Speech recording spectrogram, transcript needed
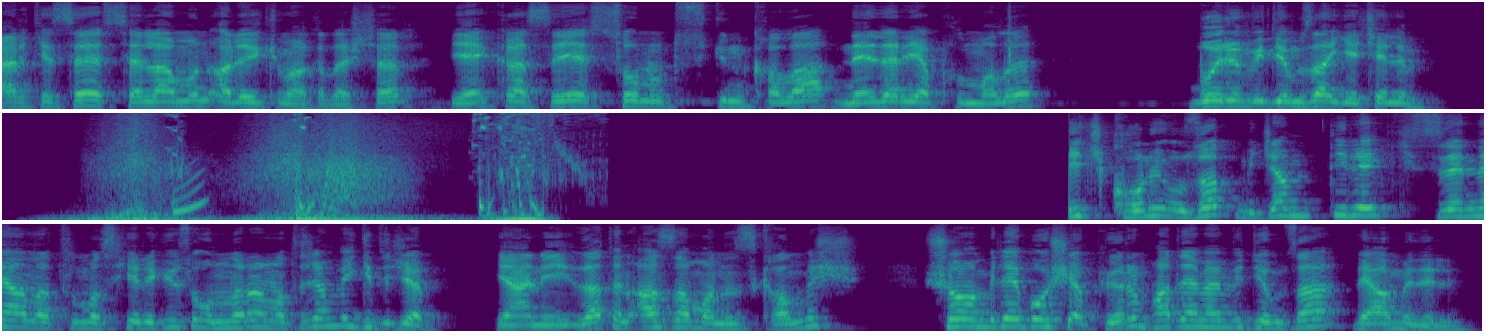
Herkese selamun aleyküm arkadaşlar. YKS'ye son 30 gün kala neler yapılmalı? Buyurun videomuza geçelim. Hiç konuyu uzatmayacağım. Direkt size ne anlatılması gerekiyorsa onları anlatacağım ve gideceğim. Yani zaten az zamanınız kalmış. Şu an bile boş yapıyorum. Hadi hemen videomuza devam edelim.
